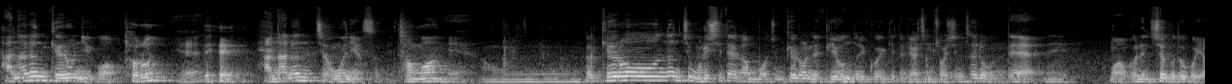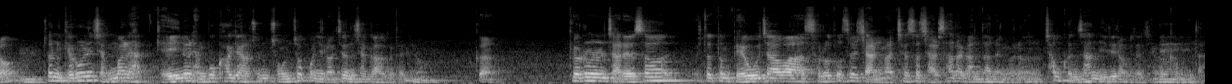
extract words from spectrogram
하나는 결혼이고 결혼? 예. 네. 하나는 정원이었습니다. 정원? 예. 오. 그러니까 결혼은 지금 우리 시대가 뭐 좀 결혼에 비혼도 있고 있기 때문에 참 네. 조심스러운데 네. 뭐 그건 접어두고요. 음. 저는 결혼이 정말 하- 개인을 행복하게 할 수 있는 좋은 조건이라고 저는 생각하거든요. 그러니까 결혼을 잘해서 어쨌든 배우자와 서로 뜻을 잘 맞춰서 잘 살아간다는 것은 참 근사한 일이라고 저는 생각합니다.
